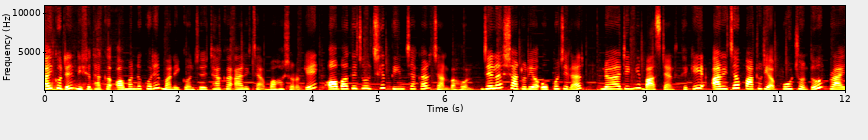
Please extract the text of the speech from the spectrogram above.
হাইকোর্টের নিষেধাজ্ঞা অমান্য করে মানিকগঞ্জের ঢাকা আরিচা মহাসড়কে অবাধে চলছে তিন চাকার যানবাহন। জেলার সাটুরিয়া উপজেলার নয়াডিঙ্গি বাস স্ট্যান্ড থেকে আরিচা পাটুরিয়া পর্যন্ত প্রায়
